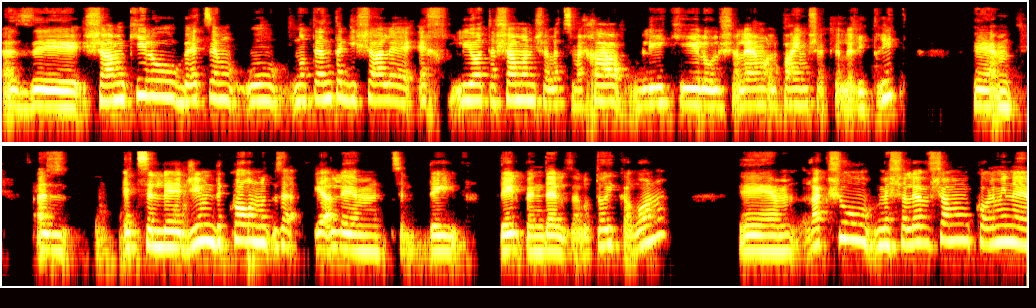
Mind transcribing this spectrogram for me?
אז אה, שם כאילו בעצם הוא נותן את הגישה לאיך להיות השאמן של עצמך בלי כאילו לשלם אלפיים שקל לריטריט אמ, אז אצל אה, ג'ים דה קורן זה על, אמ, אצל דייל, דייל פנדל זה על אותו עיקרון אמ, רק שהוא משלב שם כל מיני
